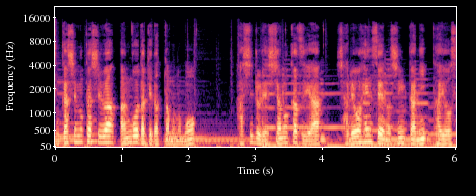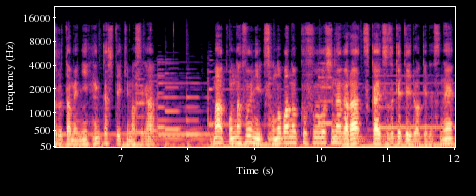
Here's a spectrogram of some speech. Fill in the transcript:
昔々は番号だけだったものも、走る列車の数や車両編成の進化に対応するために変化していきますが、まあこんな風にその場の工夫をしながら使い続けているわけですね。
